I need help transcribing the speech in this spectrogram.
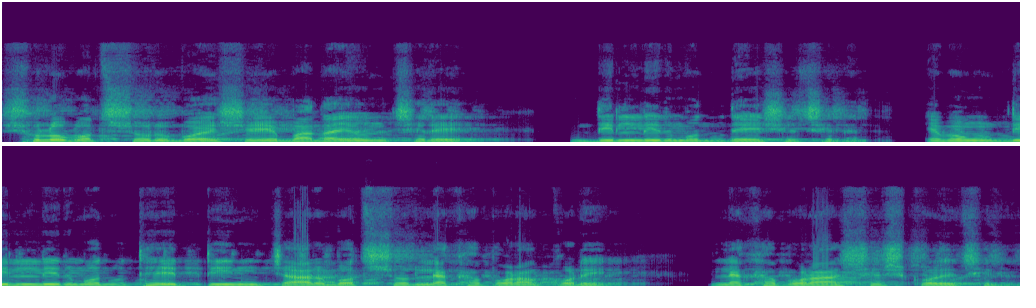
ষোলো বৎসর বয়সে বাদায়ুন ছেড়ে দিল্লির মধ্যে এসেছিলেন এবং দিল্লির মধ্যে তিন, চার বৎসর লেখাপড়া করে, লেখাপড়া শেষ করেছিলেন।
